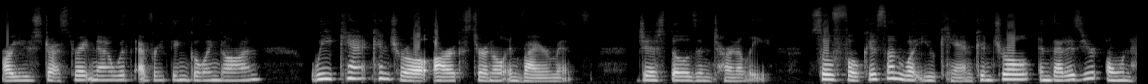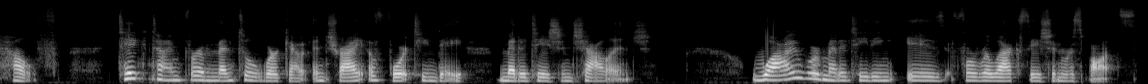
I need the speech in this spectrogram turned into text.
Are you stressed right now with everything going on? We can't control our external environments, just those internally. So focus on what you can control, and that is your own health. Take time for a mental workout and try a 14 day meditation challenge. Why we're meditating is for relaxation response.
